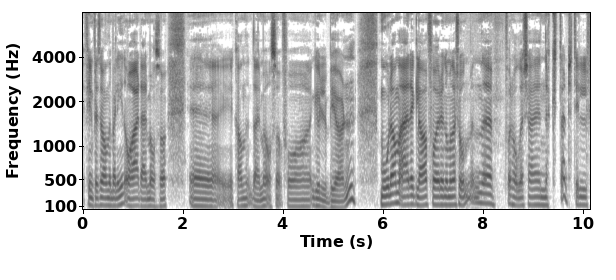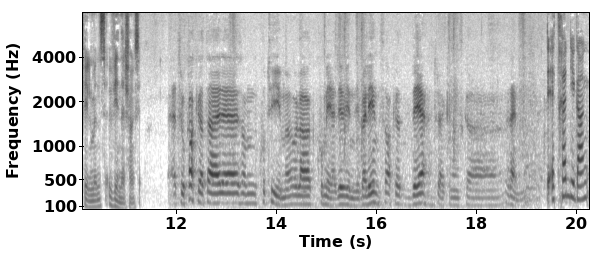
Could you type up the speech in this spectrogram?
filmfestivalen i Berlin, og er dermed også, kan dermed også få Gullbjørnen. Moland er glad for nominasjonen, men forholder seg nøkternt til filmens vinnersjanser. Jeg tror ikke akkurat det er eh, sånn kutyme å la komedier vinne i Berlin, så akkurat det tror jeg ikke man skal regne med. Det er tredje gang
